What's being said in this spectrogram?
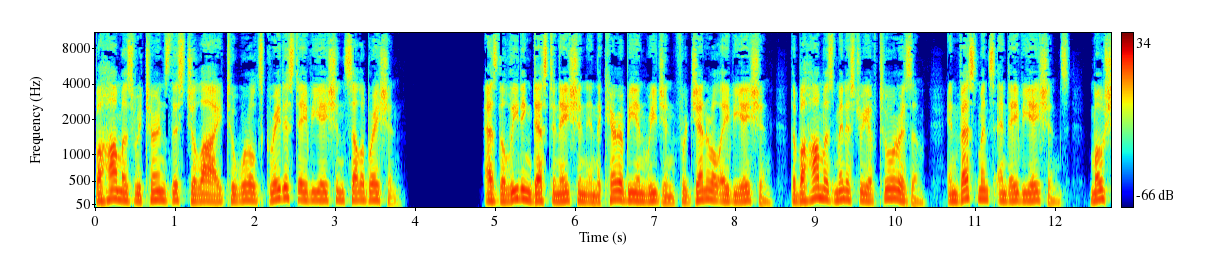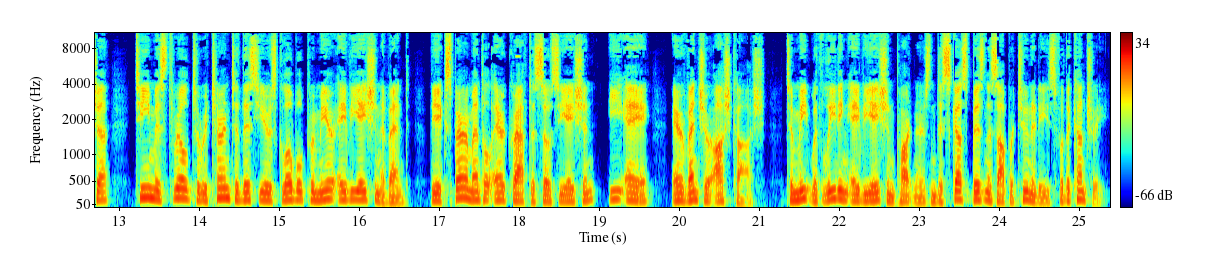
Bahamas returns this July to world's greatest aviation celebration. As the leading destination in the Caribbean region for general aviation, the Bahamas Ministry of Tourism, Investments and Aviations, MOTIA, team is thrilled to return to this year's global premier aviation event, the Experimental Aircraft Association, EAA, AirVenture Oshkosh, to meet with leading aviation partners and discuss business opportunities for the country.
